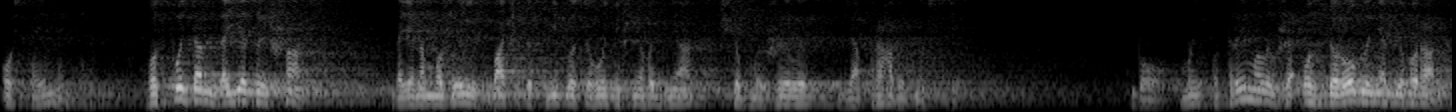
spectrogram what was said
Ось таємниця. Господь нам дає той шанс, дає нам можливість бачити світло сьогоднішнього дня, щоб ми жили для праведності. Бо ми отримали вже оздоровлення в його ранах,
